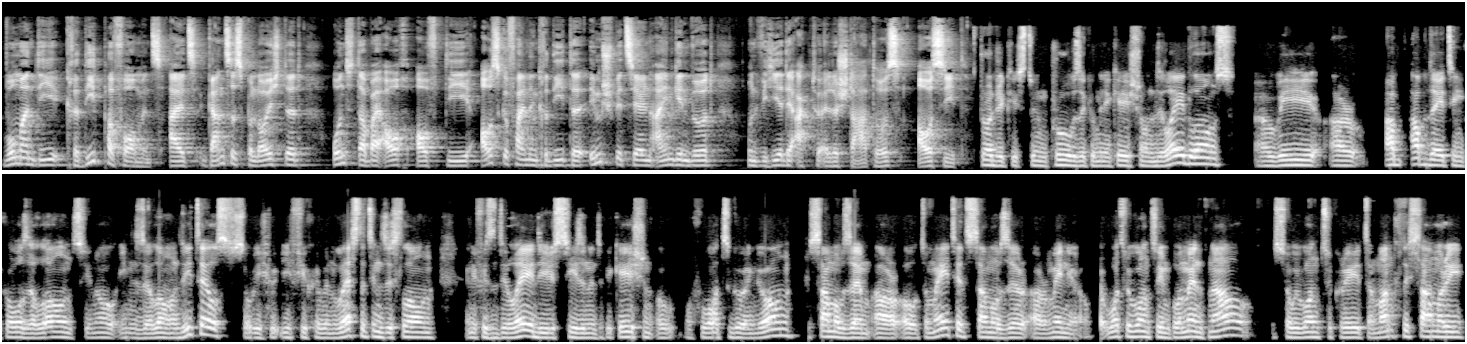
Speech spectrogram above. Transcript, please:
wo man die Kreditperformance als Ganzes beleuchtet und dabei auch auf die ausgefallenen Kredite im Speziellen eingehen wird und wie hier der aktuelle Status aussieht. Project is to improve the communication on delayed loans. Uh, we are up updating all the loans, you know, in the loan details. So if you, if you have invested in this loan and if it's delayed, you see the notification of, of what's going on. Some of them are automated, some of them are manual. What we want to implement now, so we want to create a monthly summary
